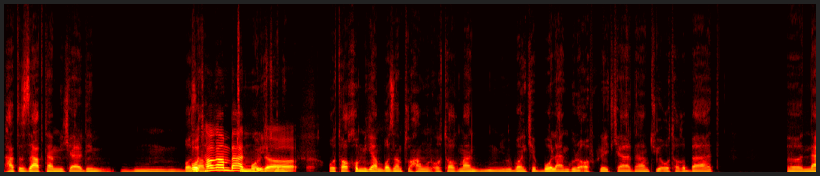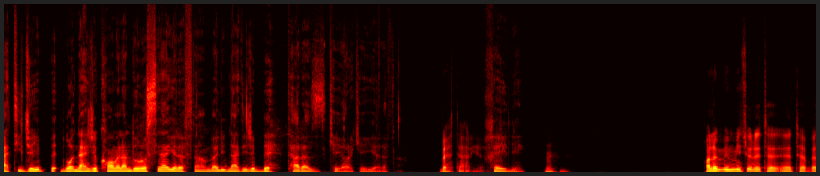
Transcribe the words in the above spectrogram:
حتی ضبط هم می‌کردیم بازم اتاقم بد تو بود مانیتور آه. اتاق خب میگم بازم تو همون اتاق من با اینکه بلنگو رو upgrade کردم توی اتاق بعد نتیجه. با نتیجه کاملا درستی نگرفتم ولی نتیجه بهتر از KRK گرفتم بهتر. خیلی. حالا می‌تونه طبق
